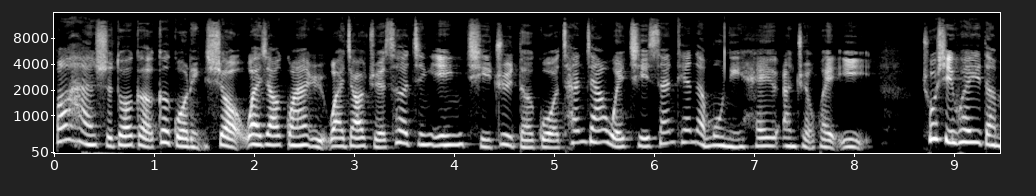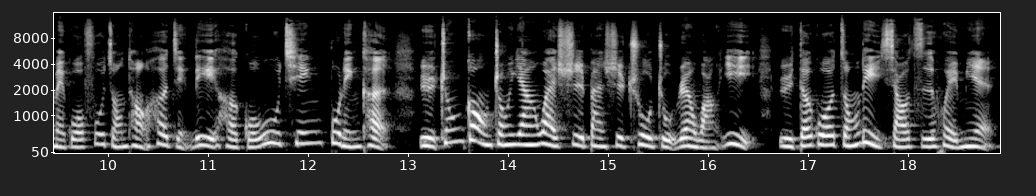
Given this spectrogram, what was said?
包含十多个各国领袖、外交官与外交决策精英齐聚德国，参加为期三天的慕尼黑安全会议。出席会议的美国副总统贺锦丽和国务卿布林肯，与中共中央外事办事处主任王毅与德国总理肖兹会面。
